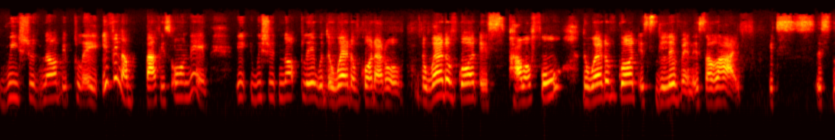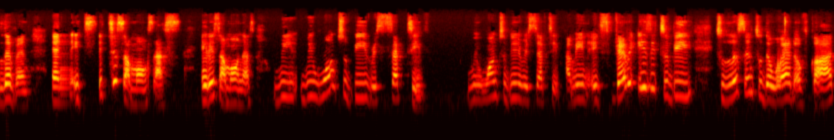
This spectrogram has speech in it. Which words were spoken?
we should not be playing, even above his own name. we should not play with the word of God at all. The word of God is powerful. The word of God is living, it's alive, it's it's living, and it's it is amongst us. It is among us. We we want to be receptive. We want to be receptive. I mean, it's very easy to be to listen to the word of God,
